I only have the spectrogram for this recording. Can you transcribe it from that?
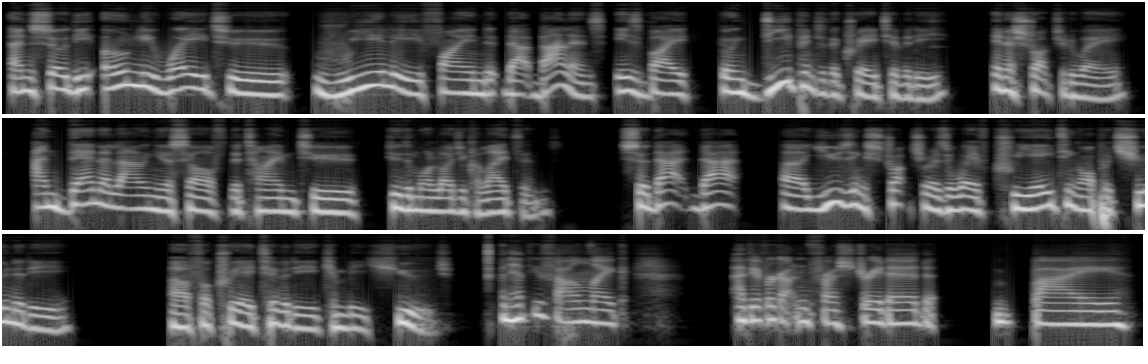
And so the only way to really find that balance is by going deep into the creativity in a structured way and then allowing yourself the time to do the more logical items. So that that uh, using structure as a way of creating opportunity uh, for creativity can be huge. And have you found like, have you ever gotten frustrated by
